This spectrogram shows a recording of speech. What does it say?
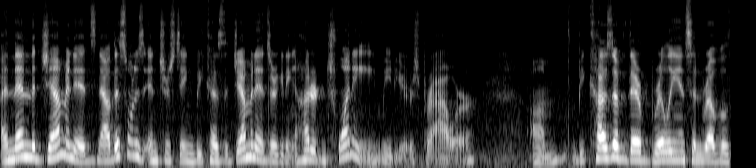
And then the Geminids. Now this one is interesting because the Geminids are getting 120 meteors per hour um, because of their brilliance and rel-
